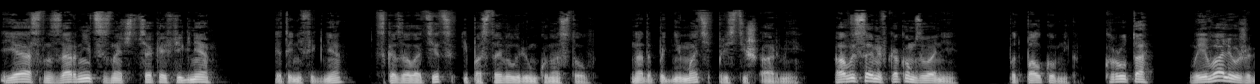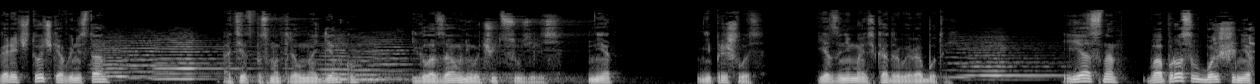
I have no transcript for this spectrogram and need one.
Ясно, зорницы, значит, всякая фигня». «Это не фигня», — сказал отец и поставил рюмку на стол. «Надо поднимать престиж армии». «А вы сами в каком звании?» «Подполковник». «Круто. Воевали уже, горячие точки, Афганистан?» Отец посмотрел на Генку, и глаза у него чуть сузились. «Нет, не пришлось. Я занимаюсь кадровой работой». «Ясно. Вопросов больше нет».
